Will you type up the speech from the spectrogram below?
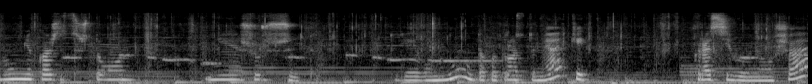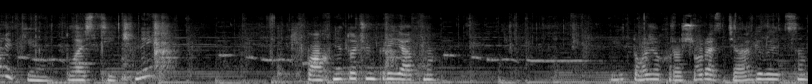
Ну, мне кажется, что он не шуршит. Я его мну, он такой просто мягкий, красивый у него шарики, пластичный, пахнет очень приятно и тоже хорошо растягивается.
